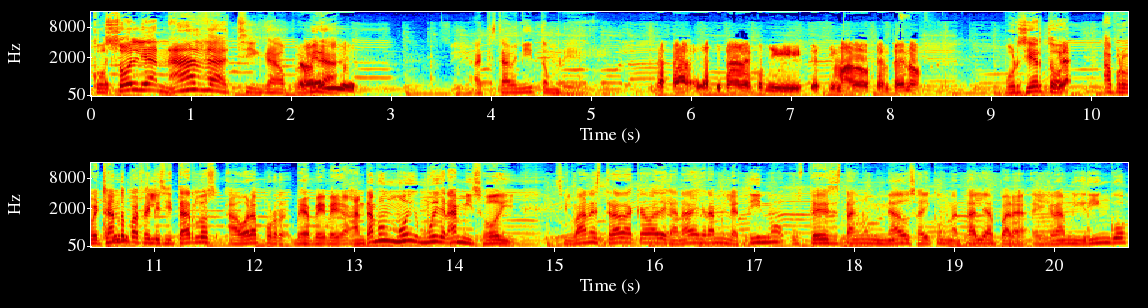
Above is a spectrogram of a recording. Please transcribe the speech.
Cosolia, nada, chingado. Pero mira, aquí está Benito, hombre. Ya está, ya está, mi estimado Centeno. Por cierto, aprovechando para felicitarlos, ahora por. Andamos muy, muy Grammys hoy. Silvana Estrada acaba de ganar el Grammy Latino. Ustedes están nominados ahí con Natalia para el Grammy Gringo.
